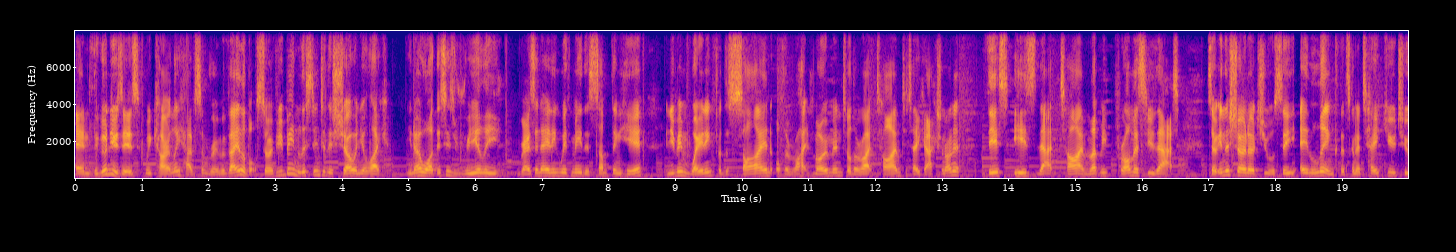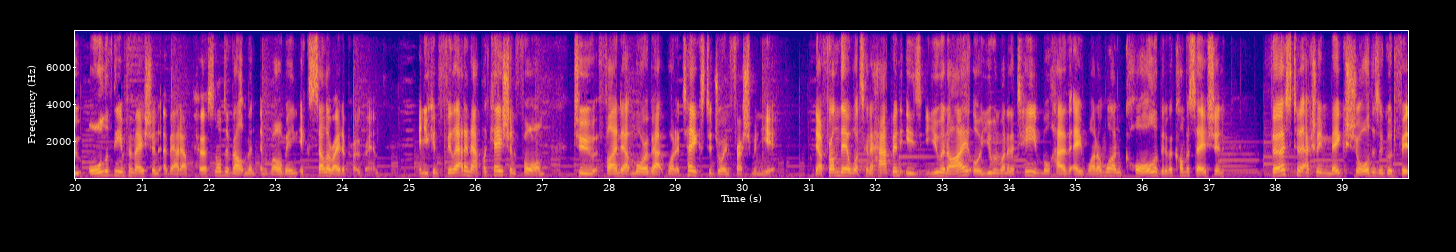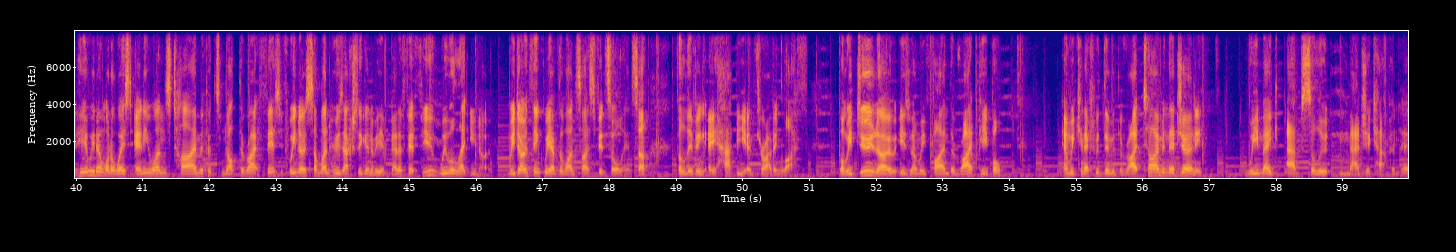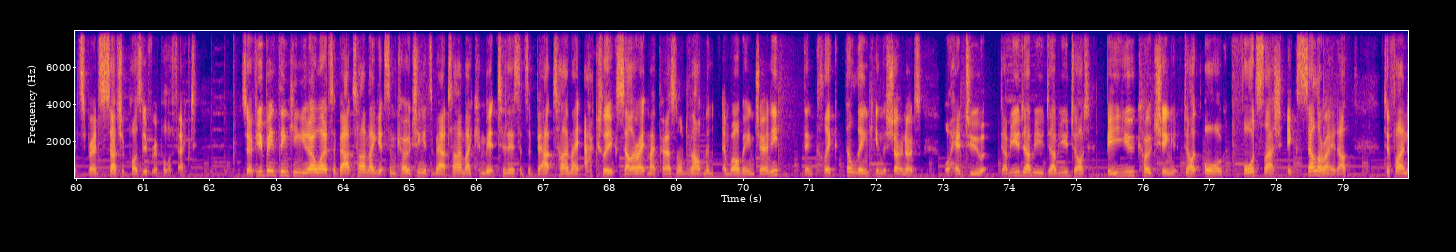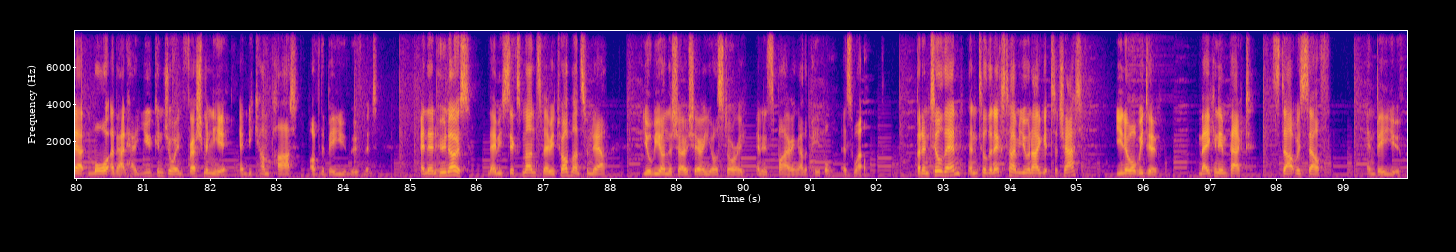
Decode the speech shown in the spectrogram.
And the good news is, we currently have some room available. So if you've been listening to this show and you're like, you know what, this is really resonating with me, there's something here, and you've been waiting for the sign or the right moment or the right time to take action on it, this is that time. Let me promise you that. So, in the show notes, you will see a link that's going to take you to all of the information about our personal development and wellbeing accelerator program. And you can fill out an application form to find out more about what it takes to join freshman year. Now, from there, what's going to happen is you and I, or you and one of the team, will have a one on one call, a bit of a conversation First, to actually make sure there's a good fit here, we don't want to waste anyone's time if it's not the right fit. If we know someone who's actually going to be a better fit for you, we will let you know. We don't think we have the one size fits all answer for living a happy and thriving life. What we do know is when we find the right people and we connect with them at the right time in their journey, we make absolute magic happen. It spreads such a positive ripple effect. So if you've been thinking, you know what, it's about time I get some coaching, it's about time I commit to this, it's about time I actually accelerate my personal development and well-being journey, then click the link in the show notes or head to www.bucoaching.org forward slash accelerator to find out more about how you can join freshman year and become part of the BU movement. And then who knows, maybe six months, maybe 12 months from now, you'll be on the show sharing your story and inspiring other people as well. But until then, and until the next time you and I get to chat, you know what we do make an impact, start with self, and be you.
